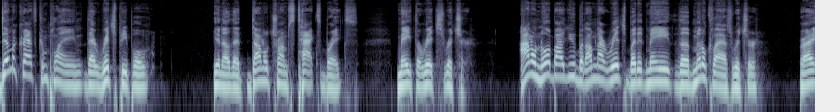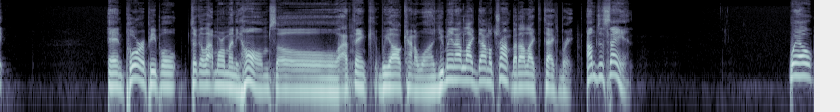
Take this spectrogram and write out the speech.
Democrats complain that rich people, you know, that Donald Trump's tax breaks made the rich richer. I don't know about you, but I'm not rich, but it made the middle class richer, right? And poorer people took a lot more money home. So I think we all kind of won. You may not like Donald Trump, but I like the tax break. I'm just saying. Well,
